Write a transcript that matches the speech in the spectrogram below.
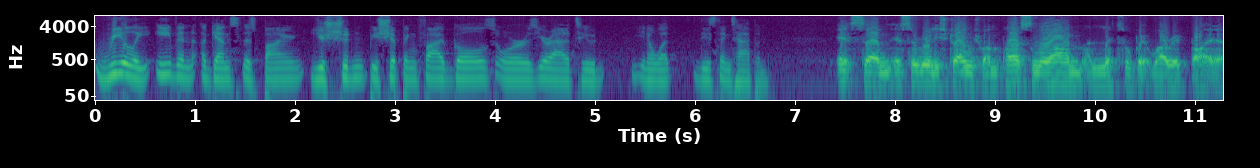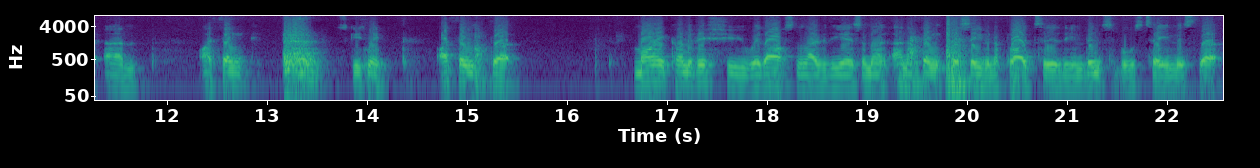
really, even against this Bayern, you shouldn't be shipping five goals, or is your attitude, you know what, these things happen? It's um, it's a really strange one. Personally, I'm a little bit worried by it. Um, I think, excuse me, I think that my kind of issue with Arsenal over the years, and I, and I think this even applied to the Invincibles team, is that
